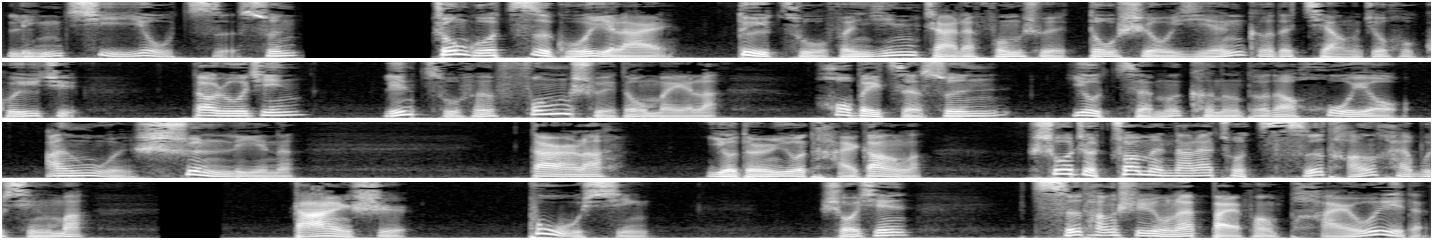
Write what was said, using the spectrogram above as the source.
灵气佑子孙。中国自古以来。对祖坟阴宅的风水都是有严格的讲究和规矩，到如今连祖坟风水都没了，后辈子孙又怎么可能得到护佑、安稳顺利呢？当然了，有的人又抬杠了，说这专门拿来做祠堂还不行吗？答案是不行。首先，祠堂是用来摆放牌位的，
